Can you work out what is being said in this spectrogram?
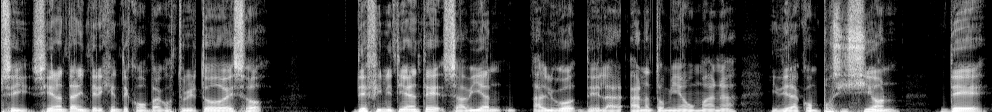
sí. Si eran tan inteligentes como para construir todo eso, definitivamente sabían algo de la anatomía humana y de la composición de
